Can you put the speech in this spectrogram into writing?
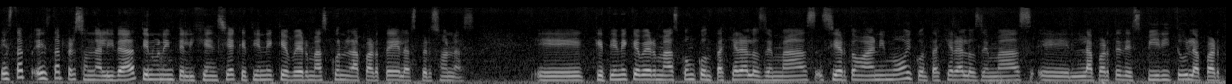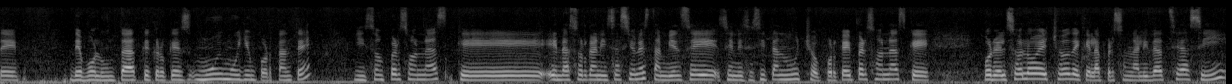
esta, esta personalidad tiene una inteligencia que tiene que ver más con la parte de las personas. Eh, que tiene que ver más con contagiar a los demás cierto ánimo y contagiar a los demás eh, la parte de espíritu y la parte de voluntad que creo que es muy muy importante y son personas que en las organizaciones también se, se necesitan mucho porque hay personas que por el solo hecho de que la personalidad sea así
